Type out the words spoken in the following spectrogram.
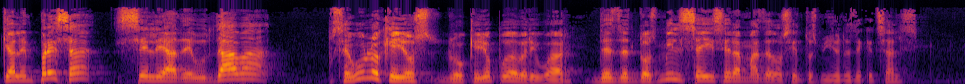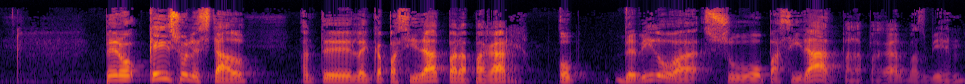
que a la empresa se le adeudaba, según lo que yo, lo que yo puedo averiguar, desde el 2006 era más de 200 millones de quetzales. Pero, ¿qué hizo el Estado ante la incapacidad para pagar, o debido a su opacidad para pagar más bien?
